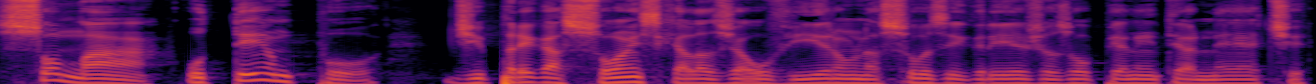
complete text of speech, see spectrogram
somar o tempo de pregações que elas já ouviram nas suas igrejas ou pela internet,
